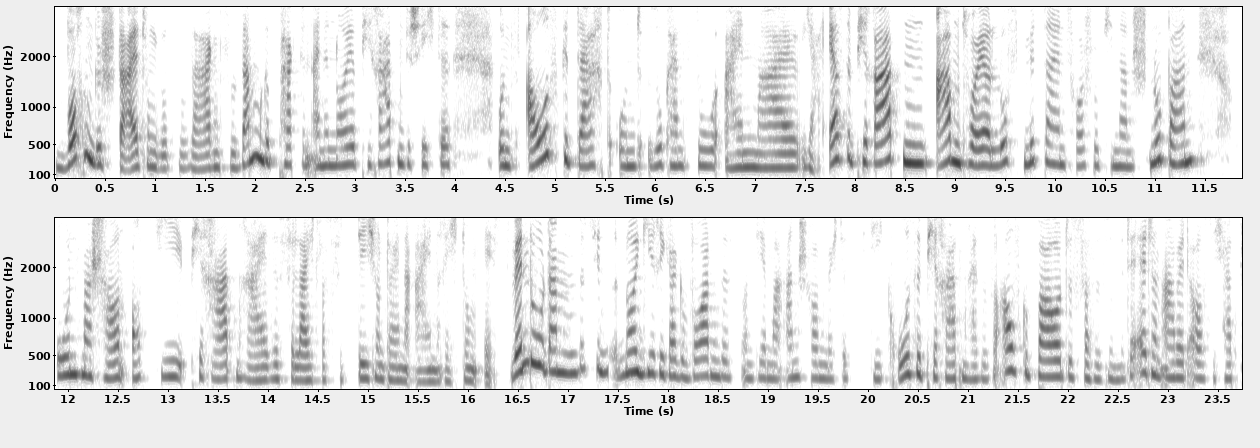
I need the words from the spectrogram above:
Wochengestaltung sozusagen zusammengepackt in eine neue Piratengeschichte uns ausgedacht und so kannst du einmal ja erste Piraten-Abenteuerluft mit deinen Vorschulkindern schnuppern und mal schauen, ob die Piratenreise vielleicht was für dich und deine Einrichtung ist. Wenn du dann ein bisschen neugieriger geworden bist und dir mal anschauen möchtest, wie die große Piratenreise so aufgebaut ist, was es so mit der Elternarbeit auf sich hat,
